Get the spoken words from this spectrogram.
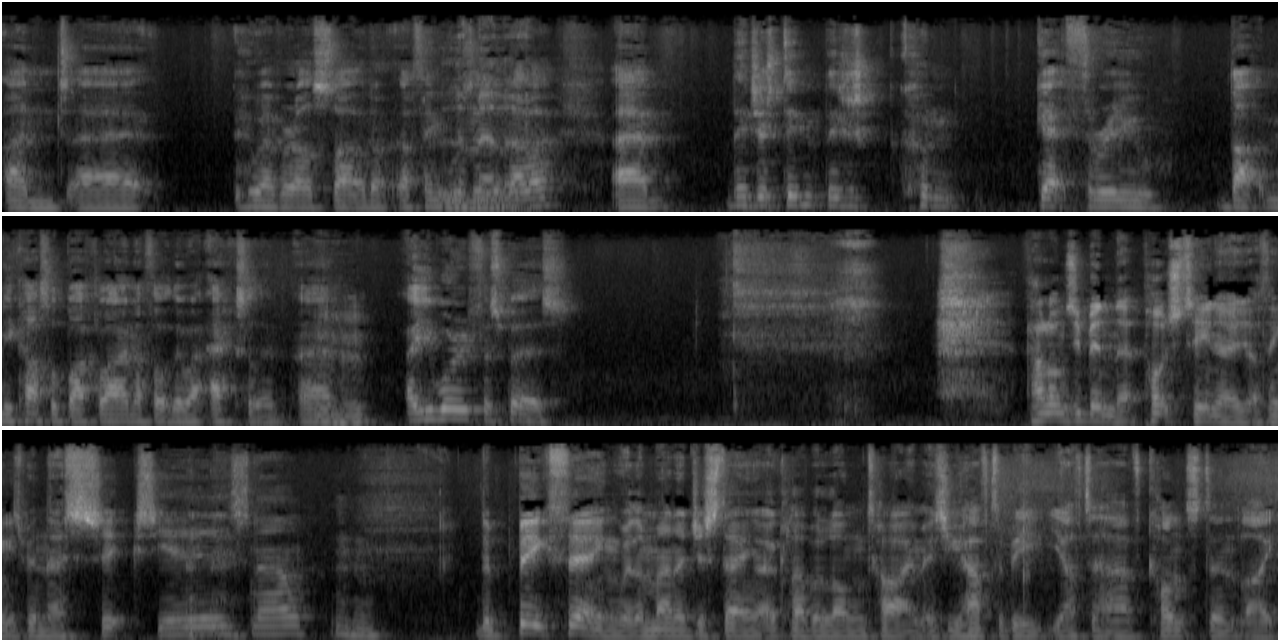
and uh, whoever else started. I think it was Lamela. Um, they just didn't. They just couldn't get through that Newcastle back line. I thought they were excellent. Um, Mhm. Are you worried for Spurs? How long's he been there? Pochettino, I think he's been there six years now. Mm-hmm. The big thing with a manager staying at a club a long time is you have to be you have to have constant like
